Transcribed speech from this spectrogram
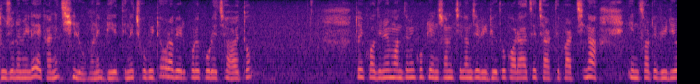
দুজনে মিলে এখানে ছিল। মানে বিয়ের দিনের ছবিটা ওরা বের করে করেছে হয়তো। তো এই কদিনের মধ্যে আমি খুব টেনশানে ছিলাম যে ভিডিও তো করা আছে, ছাড়তে পারছি না। ইনশর্টে ভিডিও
